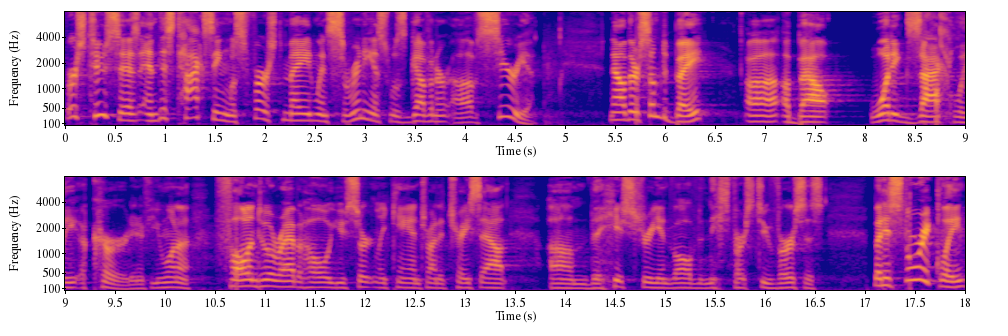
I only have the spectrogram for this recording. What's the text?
Verse 2 says, And this taxing was first made when Cyrenius was governor of Syria. Now, there's some debate uh, about what exactly occurred. And if you want to fall into a rabbit hole, you certainly can, trying to trace out um, the history involved in these first two verses. But historically,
